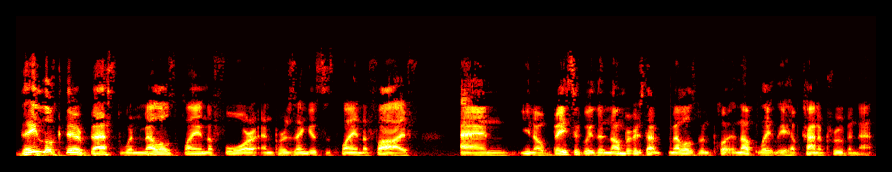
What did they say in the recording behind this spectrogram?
they look their best when Melo's playing the four and Porzingis is playing the five. And, you know, basically the numbers that Melo's been putting up lately have kind of proven that.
